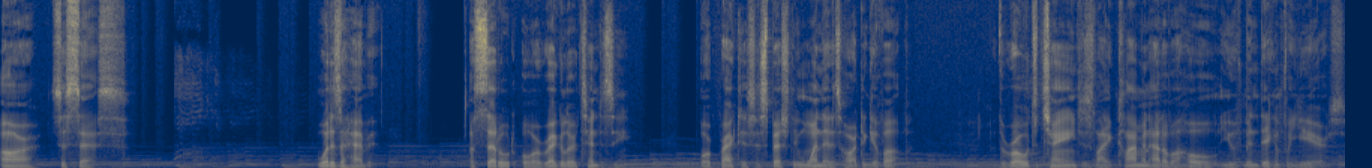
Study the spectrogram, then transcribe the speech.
are success. What is a habit? A settled or regular tendency or practice, especially one that is hard to give up. The road to change is like climbing out of a hole you've been digging for years.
